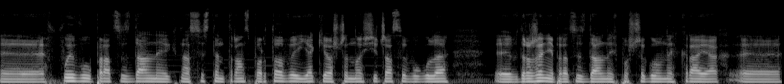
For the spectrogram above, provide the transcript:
e, wpływu pracy zdalnej na system transportowy, jakie oszczędności czasu w ogóle e, wdrożenie pracy zdalnej w poszczególnych krajach e,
